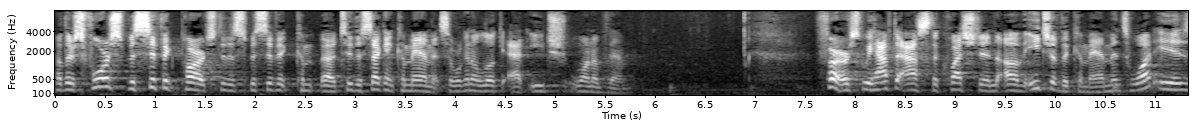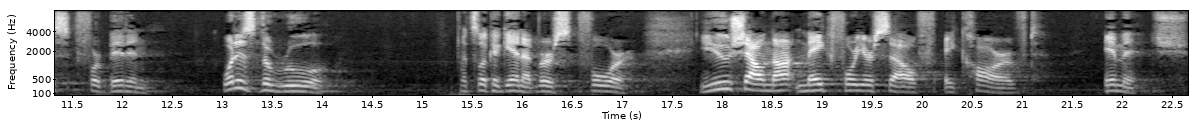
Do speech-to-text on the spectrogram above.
Now, there's four specific parts to the specific uh, to the second commandment, so we're going to look at each one of them. First, we have to ask the question of each of the commandments: What is forbidden? What is the rule? Let's look again at verse four. You shall not make for yourself a carved image.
